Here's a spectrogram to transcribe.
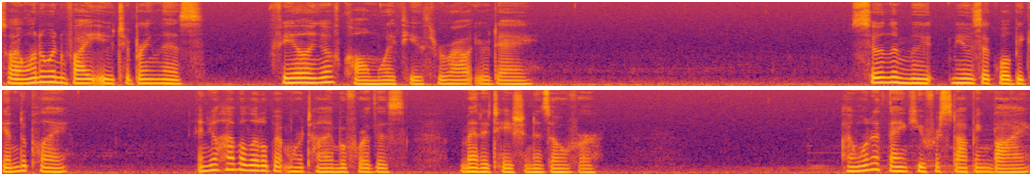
So I want to invite you to bring this feeling of calm with you throughout your day. Soon the mu- music will begin to play, and you'll have a little bit more time before this meditation is over. I want to thank you for stopping by.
